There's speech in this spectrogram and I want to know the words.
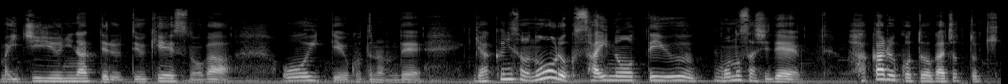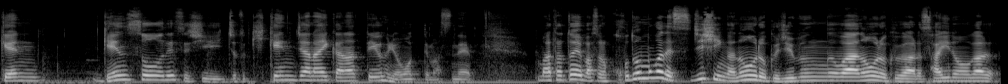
ま、一流になってるっていうケースのが多いっていうことなので逆にその能力才能っていう物差しで測ることがちょっと危険幻想ですしちょっと危険じゃないかなっていうふうに思ってますね。まあ、例えばその子供がです自身が能力自分は能力がある才能がある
